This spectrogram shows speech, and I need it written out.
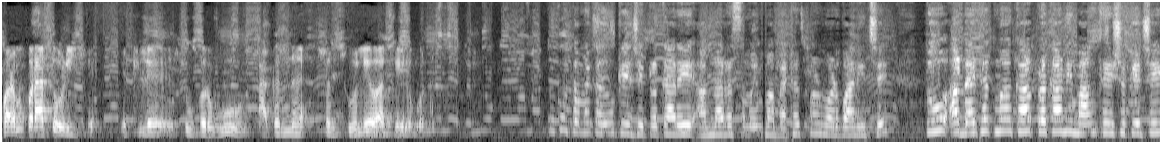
પરંપરા તોડી છે, એટલે શું કરવું, આગળના એક્શન શું લેવા તે લોકોના. બિલકુલ તમે કહ્યું કે જે પ્રકારે આવનારા સમયમાં બેઠક પણ મળવાની છે, તો આ બેઠકમાં કયા પ્રકારની માંગ થઈ શકે છે,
